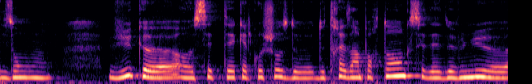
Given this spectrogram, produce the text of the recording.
ils ont vu que euh, c'était quelque chose de, très important, que c'était devenu euh,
